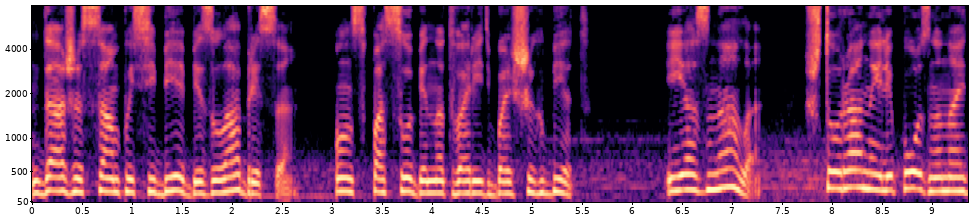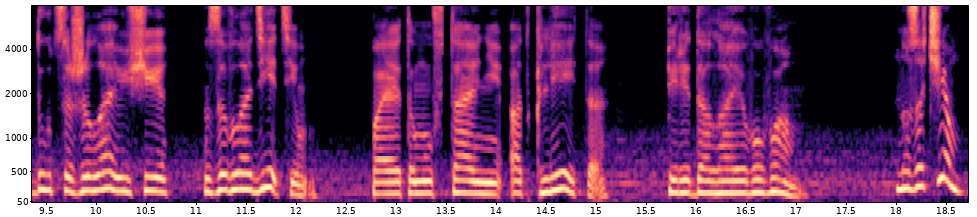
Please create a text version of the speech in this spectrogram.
Даже сам по себе, без Лабриса, он способен натворить больших бед. Я знала, что рано или поздно найдутся желающие завладеть им, поэтому втайне от Клейта передала его вам. Но зачем?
